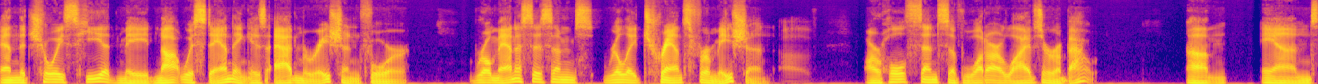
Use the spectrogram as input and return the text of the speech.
and the choice he had made, notwithstanding his admiration for romanticism's really transformation our whole sense of what our lives are about. Um, and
